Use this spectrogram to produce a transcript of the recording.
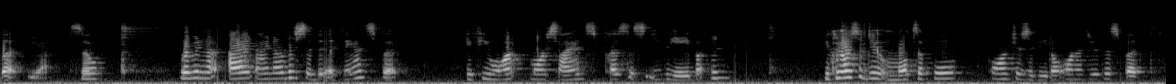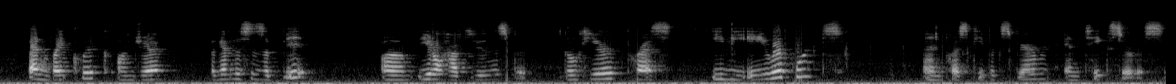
But yeah, so we're gonna. I I know this is a bit advanced, but if you want more science, press this EVA button you can also do multiple launches if you don't want to do this, but then right click on Jeb. Again, this is a bit, um, you don't have to do this, but go here, press EVA reports, and press keep experiment and take service.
